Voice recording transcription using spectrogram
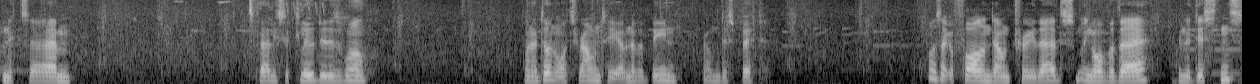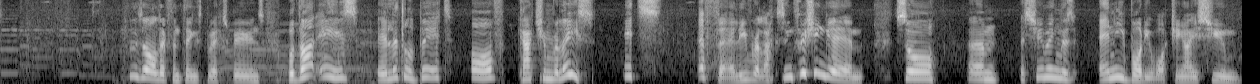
and it's um, it's fairly secluded as well. When I don't know what's around here, I've never been around this bit. Oh, there's like a fallen down tree there. There's something over there in the distance. There's all different things to experience. But that is a little bit of catch and release. It's a fairly relaxing fishing game. So, um, assuming there's anybody watching, I assume,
